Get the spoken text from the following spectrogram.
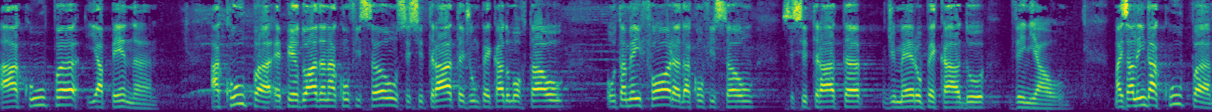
há a culpa e a pena. A culpa é perdoada na confissão se se trata de um pecado mortal, ou também fora da confissão se se trata de mero pecado venial. Mas além da culpa,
